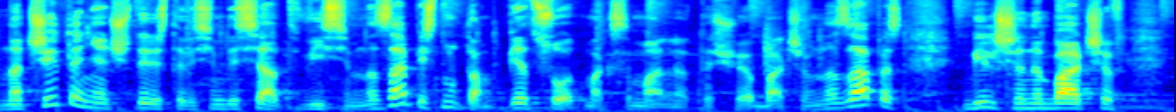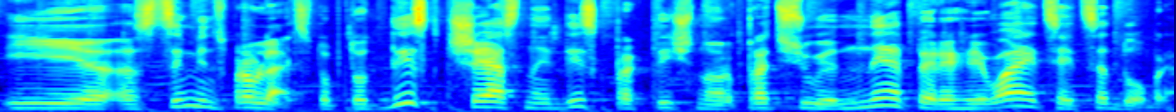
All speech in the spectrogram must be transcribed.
на читання, 488 на запис. Ну там 500 максимально те, що я бачив на запис. Більше не бачив. І е, з цим він справляється. Тобто диск чесний, диск практично працює, не перегрівається, і це добре.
